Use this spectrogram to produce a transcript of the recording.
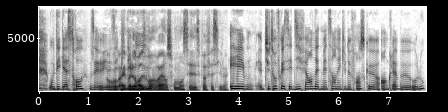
Ou des gastro Vous avez des Ouais, malheureusement, ouais, en ce moment, c'est pas facile. Et euh, tu trouves que c'est différent d'être médecin en équipe de France qu'en club euh, au Loup?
